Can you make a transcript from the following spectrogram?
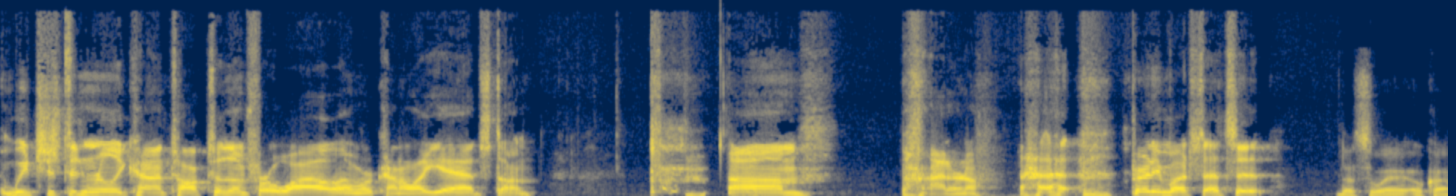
we just didn't really kind of talk to them for a while, and we're kind of like, "Yeah, it's done." Um, I don't know. Pretty much that's it. That's the way. Okay.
